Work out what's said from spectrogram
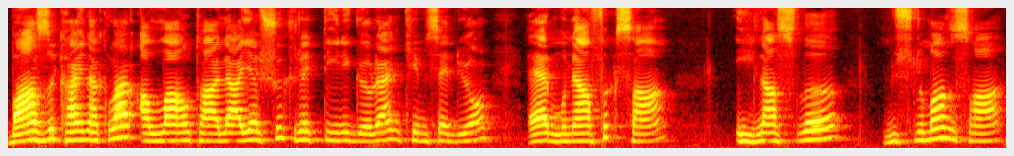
Bazı kaynaklar Allahu Teala'ya şükrettiğini gören kimse diyor eğer münafıksa, ihlaslı, Müslümansa,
